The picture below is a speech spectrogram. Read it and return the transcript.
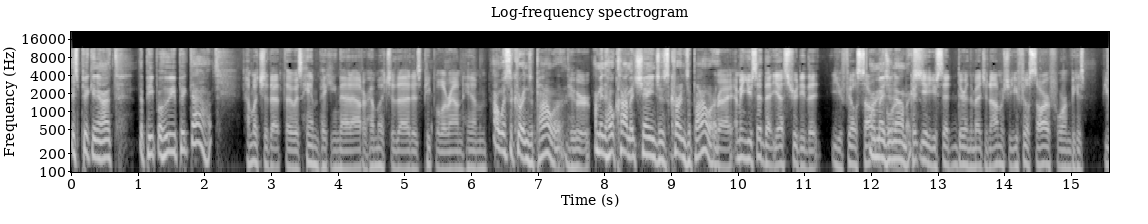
is picking out the people who he picked out. How much of that, though, is him picking that out, or how much of that is people around him? Oh, it's the curtains of power. Who are, I mean, the whole climate change is curtains of power. Right. I mean, you said that yesterday that you feel sorry or him. Yeah, you said during the Mejnomics show, you feel sorry for him because you,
